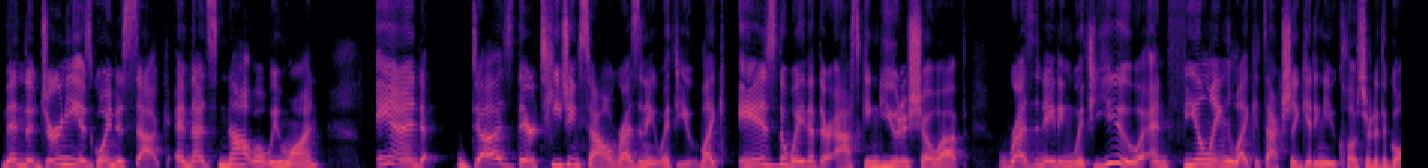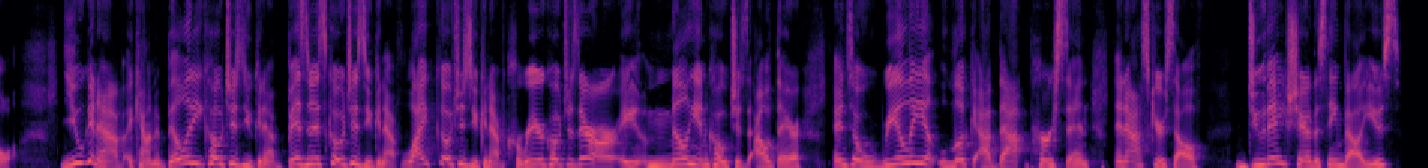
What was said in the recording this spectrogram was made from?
then the journey is going to suck. And that's not what we want. And does their teaching style resonate with you? Like, is the way that they're asking you to show up resonating with you and feeling like it's actually getting you closer to the goal? You can have accountability coaches, you can have business coaches, you can have life coaches, you can have career coaches. There are a million coaches out there. And so, really look at that person and ask yourself do they share the same values?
